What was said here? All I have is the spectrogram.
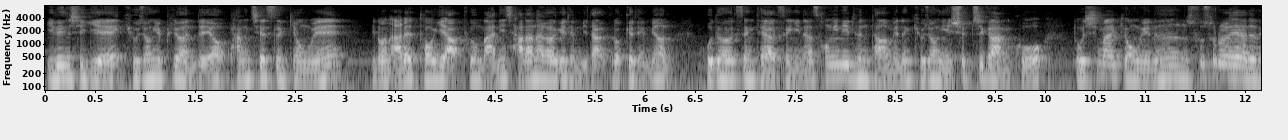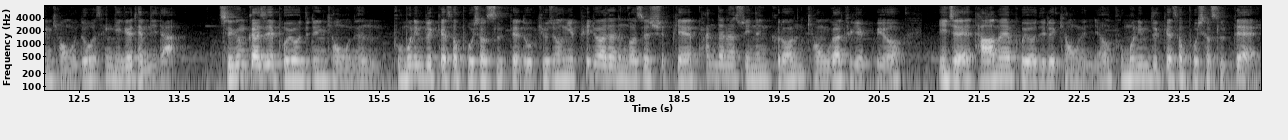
이른 시기에 교정이 필요한데요. 방치했을 경우에 이런 아래턱이 앞으로 많이 자라나가게 됩니다. 그렇게 되면 고등학생, 대학생이나 성인이 된 다음에는 교정이 쉽지가 않고 또 심할 경우에는 수술을 해야 되는 경우도 생기게 됩니다. 지금까지 보여드린 경우는 부모님들께서 보셨을 때도 교정이 필요하다는 것을 쉽게 판단할 수 있는 그런 경우가 되겠고요. 이제 다음에 보여드릴 경우는요, 부모님들께서 보셨을 때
